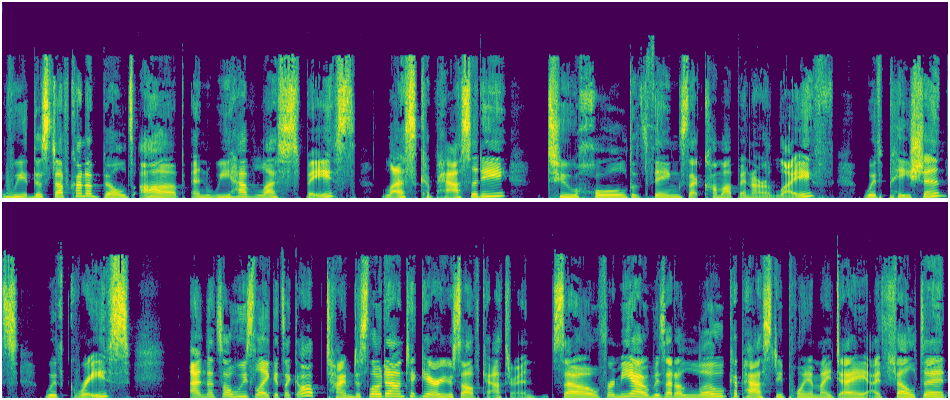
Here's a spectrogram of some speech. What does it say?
we this stuff kind of builds up and we have less space, less capacity to hold things that come up in our life with patience, with grace. And that's always like, it's like, oh, time to slow down, take care of yourself, Catherine. So for me, I was at a low capacity point in my day. I felt it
